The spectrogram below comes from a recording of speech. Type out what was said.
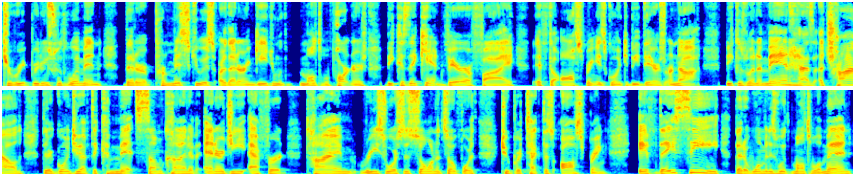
to reproduce with women that are promiscuous or that are engaging with multiple partners because they can't verify if the offspring is going to be theirs or not. Because when a man has a child, they're going to have to commit some kind of energy, effort, time, resources, so on and so forth to protect this offspring. If they see that a woman is with multiple men,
